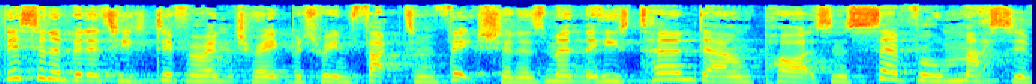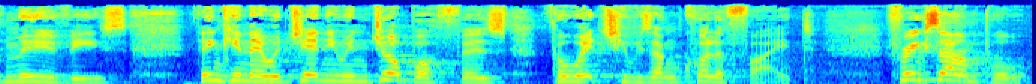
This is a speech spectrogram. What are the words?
This inability to differentiate between fact and fiction has meant that he's turned down parts in several massive movies, thinking they were genuine job offers for which he was unqualified. For example,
